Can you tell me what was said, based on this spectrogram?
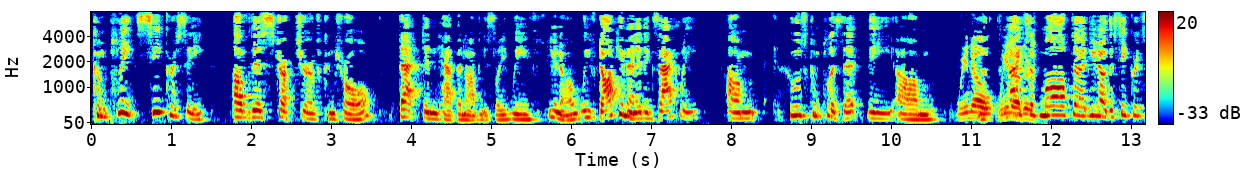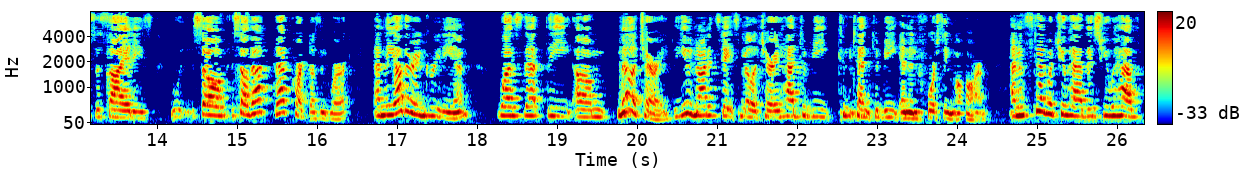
complete secrecy of this structure of control. That didn't happen, obviously. We've, you know, we've documented exactly um, who's complicit. The um, we know the, we Knights know of Malta, you know, the secret societies. So so that that part doesn't work. And the other ingredient was that the um, military, the United States military, had to be content to be an enforcing arm. And instead, what you have is you have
